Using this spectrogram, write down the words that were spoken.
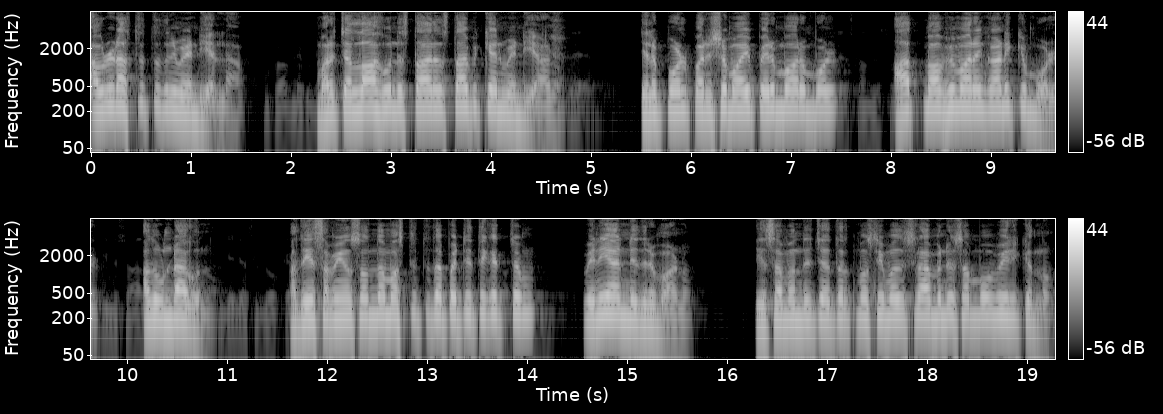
അവരുടെ അസ്തിത്വത്തിന് വേണ്ടിയല്ല. മറിച്ച് അള്ളാഹുവിന്റെ സ്ഥാനം സ്ഥാപിക്കാൻ വേണ്ടിയാണ്. ചിലപ്പോൾ പരുഷമായി പെരുമാറുമ്പോൾ ആത്മാഭിമാനം കാണിക്കുമ്പോൾ അത് ഉണ്ടാകുന്നു. അതേസമയം സ്വന്തം അസ്തിത്വത്തെ പറ്റി തികച്ചും വിനയാന്യതരുമാണ് ഈ സംബന്ധിച്ച് ഹദ്രത്ത് മസീമദ് ഇസ്ലാമിന്റെ സംഭവം വിവരിക്കുന്നു.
